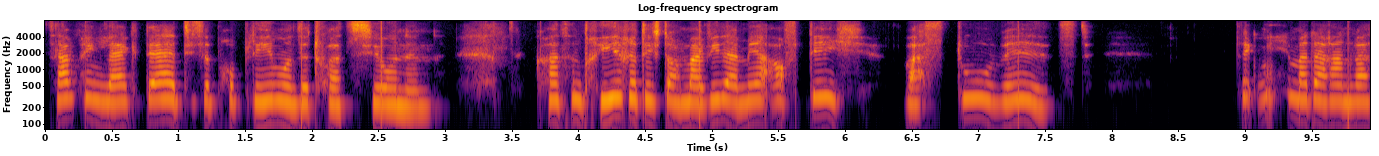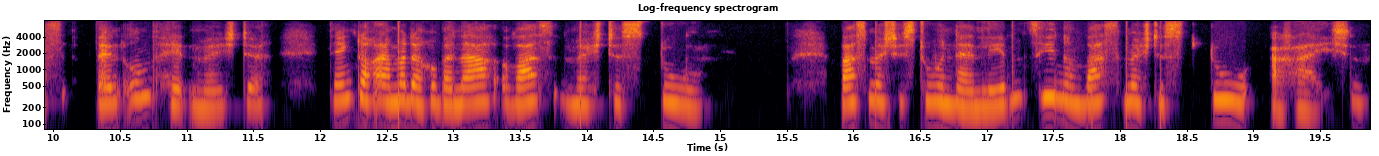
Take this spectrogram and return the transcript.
something like that, diese Probleme und Situationen. Konzentriere dich doch mal wieder mehr auf dich, was du willst. Denk nicht immer daran, was dein Umfeld möchte. Denk doch einmal darüber nach, was möchtest du? Was möchtest du in dein Leben ziehen und was möchtest du erreichen?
